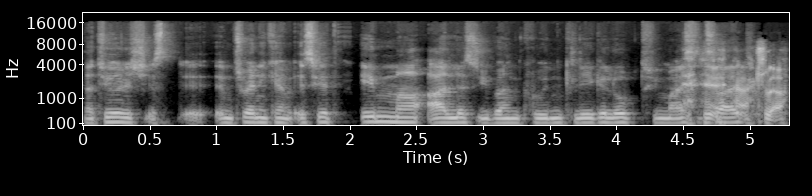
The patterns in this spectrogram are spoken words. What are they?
natürlich ist äh, im Training Camp, es wird immer alles über einen grünen Klee gelobt, die meiste Zeit. ja, klar.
